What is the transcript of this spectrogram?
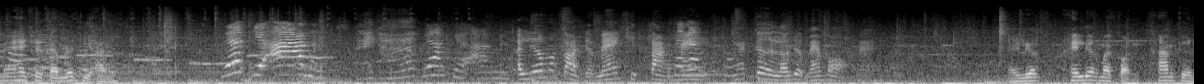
แม่ให้เชอแตมเลือกกี่อัน เอาเลือกมาก่อนเดี๋ยวแม่คิดตังค์ให้ถ้าเกินแล้วเดี๋ยวแม่บอกนะ ให้เลือกให้เลือกมาก่อนห้ามเกิน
